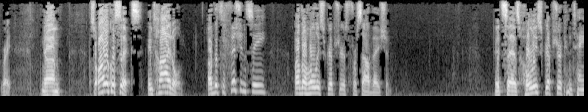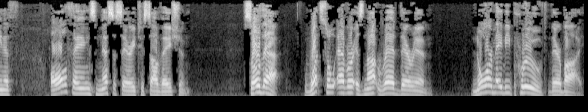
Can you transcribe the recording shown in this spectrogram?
great. Um, so Article 6, entitled, Of the Sufficiency of the Holy Scriptures for Salvation. It says, Holy Scripture containeth all things necessary to salvation, so that whatsoever is not read therein, nor may be proved thereby,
